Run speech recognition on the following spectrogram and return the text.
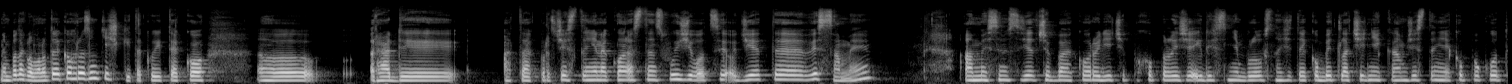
nebo takhle, ono to je jako hrozně těžký, takový ty jako uh, rady a tak, protože stejně nakonec ten svůj život si odžijete vy sami a myslím si, že třeba jako rodiče pochopili, že i když se mě budou snažit jako by tlačit někam, že stejně jako pokud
